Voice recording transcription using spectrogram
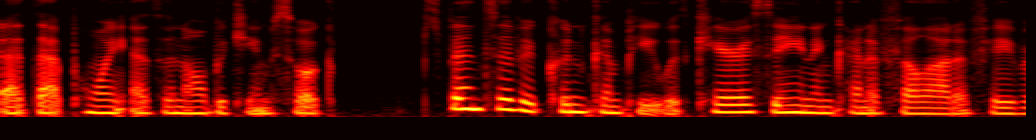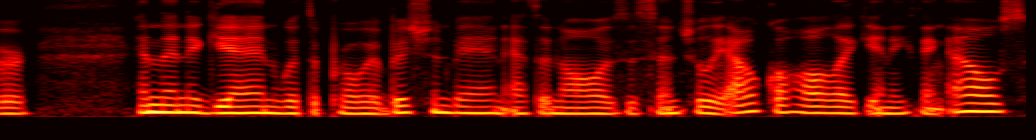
At that point, ethanol became so expensive it couldn't compete with kerosene and kind of fell out of favor. And then again, with the prohibition ban, ethanol is essentially alcohol like anything else.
